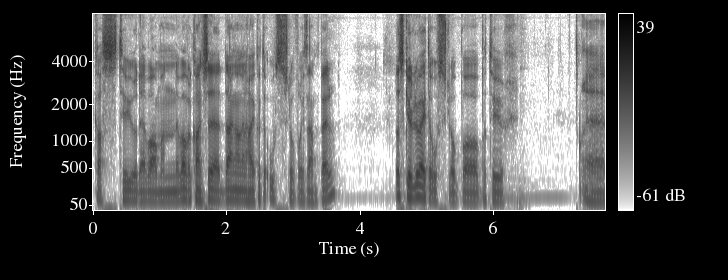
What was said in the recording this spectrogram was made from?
hvilken tur det var, men det var vel kanskje den gangen jeg haika til Oslo, f.eks. Da skulle jeg til Oslo på, på tur. Eh,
